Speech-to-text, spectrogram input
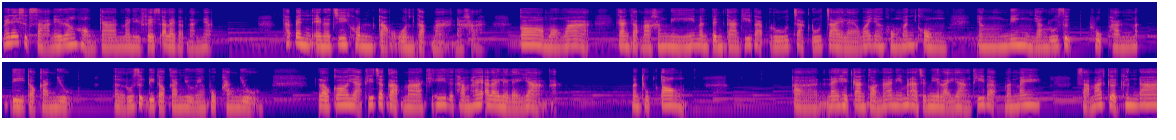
ไม่ได้ศึกษาในเรื่องของการ manifest อะไรแบบนั้นเนี่ย ถ้าเป็นเอเนอร์จีคนเก่าวนกลับมานะคะ ก็มองว่าการกลับมาครั้งนี้มันเป็นการที่แบบรู้จักรู้ใจแล้วว่ายังคงมั่นคง ยังนิ่งยังรู้สึกผูกพันดีต่อกันอยู่เออรู้สึกดีต่อกันอยู่ยังผูกพันอยู่แล้วก็อยากที่จะกลับมาที่จะทำให้อะไรหลาย ๆ อย่างอะมันถูกต้องอในเหตุการณ์ก่อนหน้านี้มันอาจจะมีหลายอย่างที่แบบมันไม่สามารถเกิดขึ้นได้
